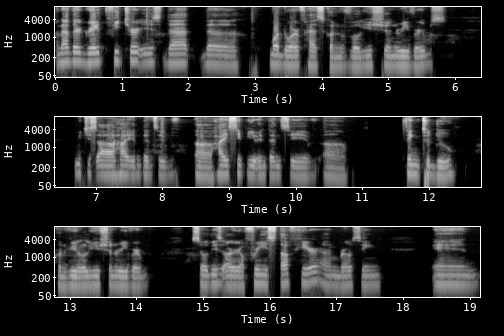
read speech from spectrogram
Another great feature is that the mod dwarf has convolution reverbs, which is a high intensive, uh, high CPU intensive uh, thing to do. Convolution reverb. So these are free stuff here. I'm browsing, and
